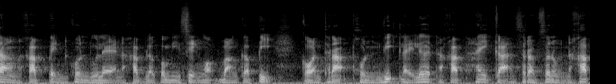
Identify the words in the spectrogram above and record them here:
ตั้งนะครับเป็นคนดูแลนะครับแล้วก็มีเสียงเงาะบางกะปิก่อนธนพลวิไลเลิศนะครับให้การสนับสนุนนะครับ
